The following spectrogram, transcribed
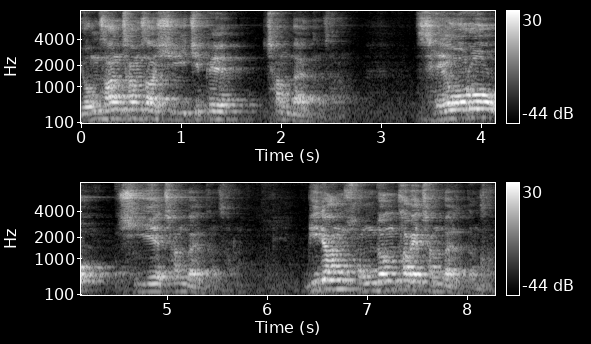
용산 참사 시위 집회에 참가했던 사람, 세월호 시위에 참가했던 사람, 밀양 송정탑에 참가했던 사람,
